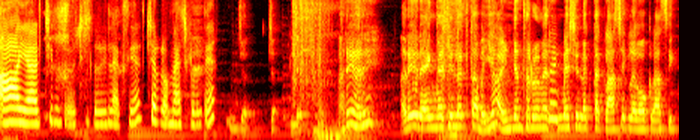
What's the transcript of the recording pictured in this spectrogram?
आ यार चिल करो चिल करो रिलैक्स यार। चलो मैच खेलते हैं। ज, ज, अरे अरे अरे रैंक मैच नहीं लगता भैया। इंडियन सर्वर में रैंक मैच नहीं लगता। क्लासिक लगाओ क्लासिक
